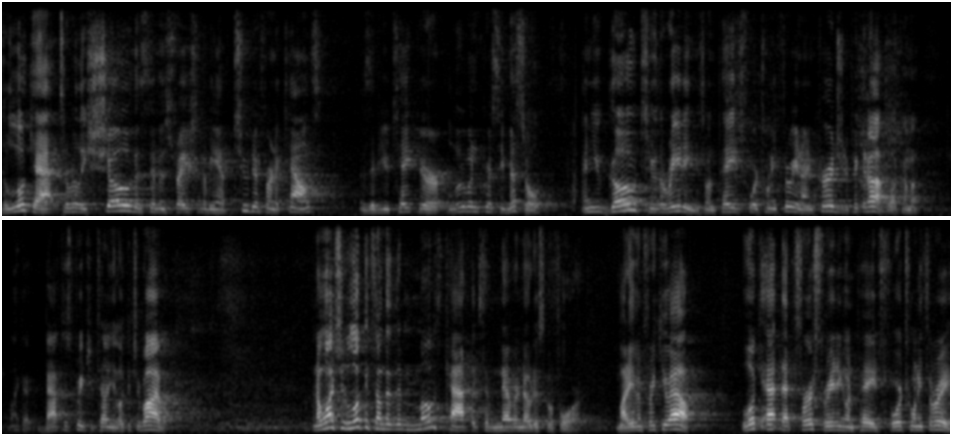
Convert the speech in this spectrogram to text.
to look at to really show this demonstration that we have two different accounts is if you take your Lumen Christi Missal and you go to the readings on page 423, and I encourage you to pick it up. Look, I'm a like a Baptist preacher telling you, look at your Bible. And I want you to look at something that most Catholics have never noticed before. Might even freak you out. Look at that first reading on page 423.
